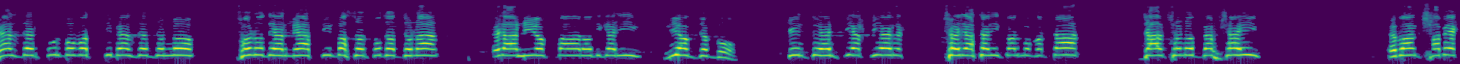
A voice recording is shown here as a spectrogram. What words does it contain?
ব্যাচদের পূর্ববর্তী ব্যাচদের জন্য সনদের মেয়াদ তিন বছর প্রযোজ্য না। এরা নিয়োগ পাওয়ার অধিকারী নিয়োগযোগ্য। কিন্তু এনটিআরসি এর স্বৈরাচারী কর্মকর্তা, জাল সনদ ব্যবসায়ী এবং সাবেক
